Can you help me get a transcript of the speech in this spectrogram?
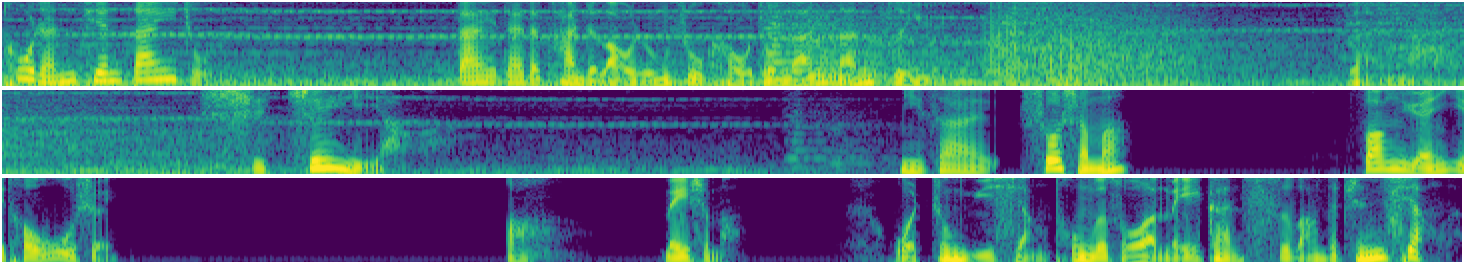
突然间呆住了，呆呆地看着老榕树，口中喃喃自语：“原来是这样啊！”你在说什么？方圆一头雾水。哦，没什么，我终于想通了昨晚梅干死亡的真相了，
